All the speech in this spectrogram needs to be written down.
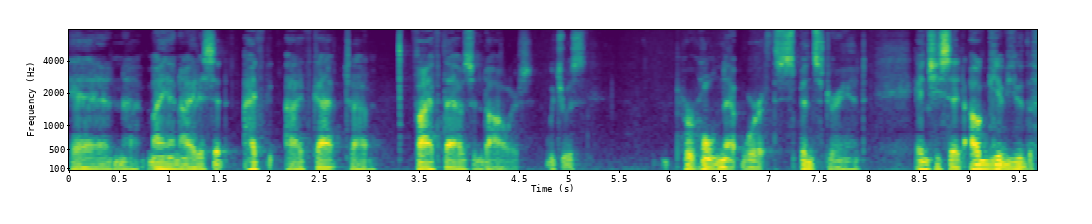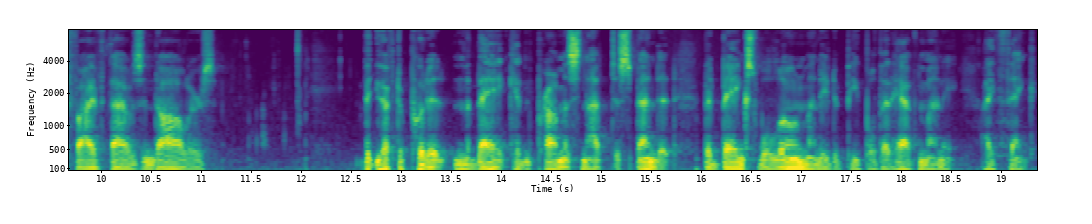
And uh, my aunt Ida said, "I've I've got uh, five thousand dollars, which was her whole net worth, spinster aunt." And she said, "I'll give you the five thousand dollars." but you have to put it in the bank and promise not to spend it. But banks will loan money to people that have money, I think.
